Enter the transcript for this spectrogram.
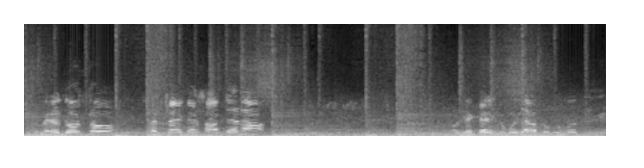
तो मेरे दोस्तों, सच्चाई का साथ देना और ये कहें कि मुझे आप लोग को सोच है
